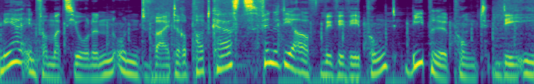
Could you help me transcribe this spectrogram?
Mehr Informationen und weitere Podcasts findet ihr auf www.biepel.de.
